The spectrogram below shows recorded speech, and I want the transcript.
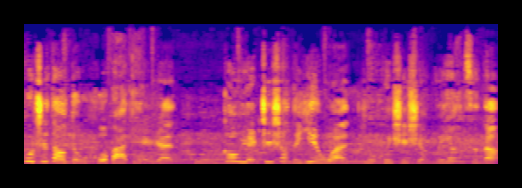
不知道等火把点燃，高原之上的夜晚又会是什么样子呢？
